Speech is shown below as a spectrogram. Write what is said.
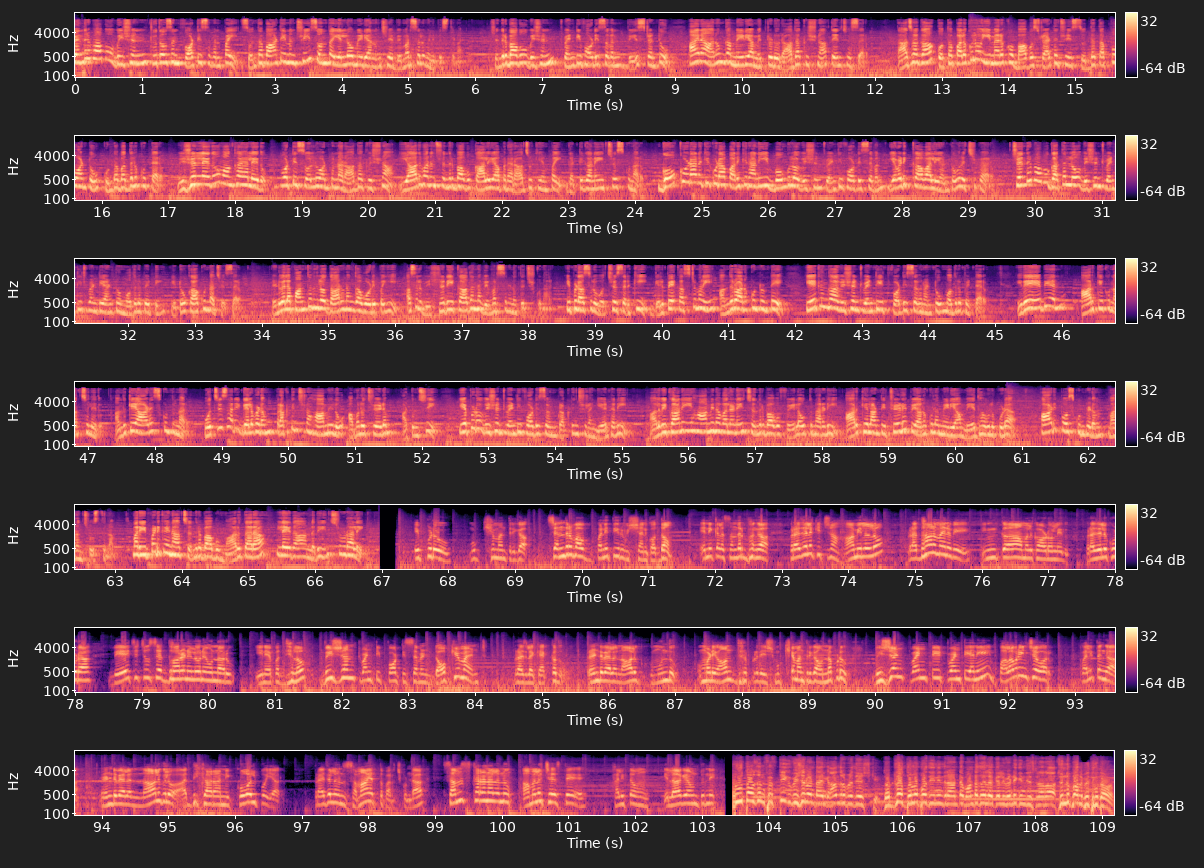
Chandrababu vision two thousand forty seven పై సొంత party నుంచి సొంత ఎల్లో మీడియా నుంచే విమర్శలు వినిపిస్తున్నాయి. Chandrababu vision twenty forty seven waste అంటూ ఆయన అనుంగ మీడియా మిత్రుడు రాధాకృష్ణ తేల్చేశారు. తాజాగా కొత్త పలుకులో ఈ మేరకు బాబు స్ట్రాటజీ శుద్ధ తప్పు అంటూ కుండబద్దలు కుట్టారు. విజన్ లేదు వంకాయ లేదు వట్టి సొల్లు అంటున్న రాధాకృష్ణ ఈ ఆదివారం చంద్రబాబు కాలయాపన రాజకీయంపై గట్టిగానే ఇచ్చేసుకున్నారు. గోకోడానికి కూడా పనికిరాని బొంగులో విజన్ ట్వంటీ ఫార్టీ సెవెన్ ఎవడికి కావాలి అంటూ రెచ్చిపారు చంద్రబాబు గతంలో విజన్ ట్వంటీ ట్వంటీ అంటూ మొదలుపెట్టి ఎటూ కాకుండా చేశారు. రెండు వేల పంతొమ్మిదిలో దారుణంగా ఓడిపోయి అసలు మిషనరీ కాదన్న విమర్శలను తెచ్చుకున్నారు. ఇప్పుడు అసలు వచ్చేసరికి గెలిపే కష్టమని అందరూ అనుకుంటుంటే ఏకంగా విజన్ ట్వంటీ ఫార్టీ సెవెన్ అంటూ మొదలు పెట్టారు ఇదే ఏబిఎన్ ఆర్కేకు నచ్చలేదు. అందుకే ఆడేసుకుంటున్నారు. వచ్చేసారి గెలవడం ప్రకటించిన హామీలు అమలు చేయడం అటుంచి ఎప్పుడో విజన్ ట్వంటీ ఫార్టీ సెవెన్ ప్రకటించడం ఏంటని అలవి కాని ఈ హామీల వల్లనే చంద్రబాబు ఫెయిల్ అవుతున్నారని ఆర్కే లాంటి టీడీపీ అనుకూల మీడియా మేధావులు కూడా ఆడిపోసుకుంటడం మనం చూస్తున్నాం. మరి ఇప్పటికైనా చంద్రబాబు మారుతారా లేదా అన్నది చూడాలి. ఇప్పుడు ముఖ్యమంత్రిగా చంద్రబాబు పనితీరు విషయానికి వద్దాం. ఎన్నికల సందర్భంగా ప్రజలకిచ్చిన హామీలలో ప్రధానమైనవి ఇంకా అమలు కావడం లేదు. ప్రజలు కూడా వేచి చూసే ధోరణిలోనే ఉన్నారు. ఈ నేపథ్యంలో vision twenty forty seven document ప్రజలకు ఎక్కదు రెండు వేల నాలుగుకు ముందు ఉమ్మడి ఆంధ్రప్రదేశ్ ముఖ్యమంత్రిగా ఉన్నప్పుడు విజన్ ట్వంటీ ట్వంటీ అని పలవరించేవారు. ఫలితంగా రెండు వేల నాలుగులో అధికారాన్ని కోల్పోయారు. ప్రజలను సమాయత్తపరచకుండా సంస్కరణలను అమలు చేస్తే ఫలితం ఇలాగే ఉంటుంది. టూ థౌసండ్ ఫిఫ్టీ విజన్ అంట ఆయనకి ఆంధ్రప్రదేశ్కి దొడ్లో దున్నపో తినిందిరా అంటే వంటగదిలోకి వెళ్ళి వెండి కింద తీసుకురారా? జున్ను పాలు వెతుకుతాం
